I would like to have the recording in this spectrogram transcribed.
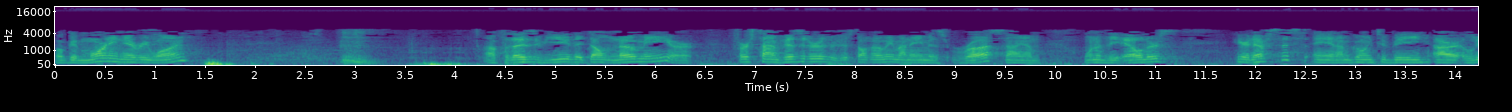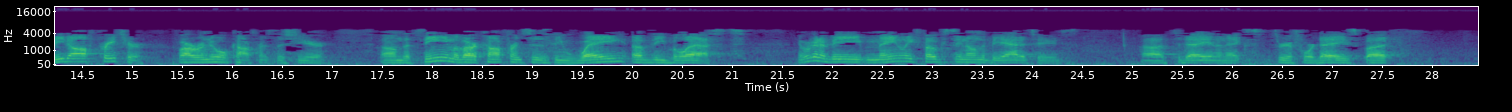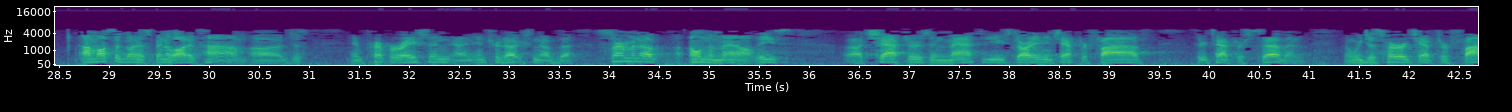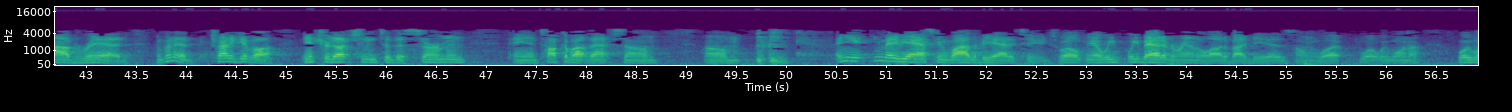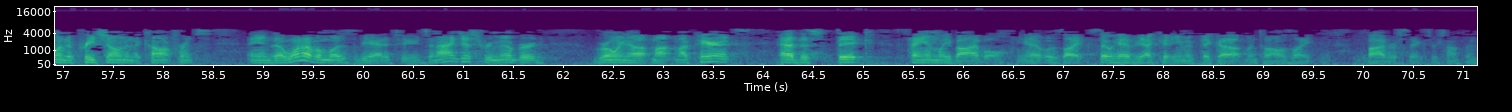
Well, good morning, everyone. uh, for those of you that don't know me or first time visitors or just don't know me, my name is Russ. I am one of the elders here at Ephesus, and I'm going to be our lead off preacher for our renewal conference this year. Um, the theme of our conference is the way of the blessed. And we're going to be mainly focusing on the Beatitudes uh, today and the next three or four days, but I'm also going to spend a lot of time uh, just in preparation and introduction of the Sermon of, on the Mount. These uh, chapters in Matthew, starting in chapter 5 through chapter 7. And we just heard chapter 5 read. I'm going to try to give an introduction to this sermon and talk about that some. Um, and you, you may be asking why the Beatitudes. Well, you know, we, we batted around a lot of ideas on what, what we want to what we wanted to preach on in the conference. And uh, one of them was the Beatitudes. And I just remembered growing up, my, my parents had this thick family Bible. You know, it was like so heavy I couldn't even pick up until I was like five or six or something.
